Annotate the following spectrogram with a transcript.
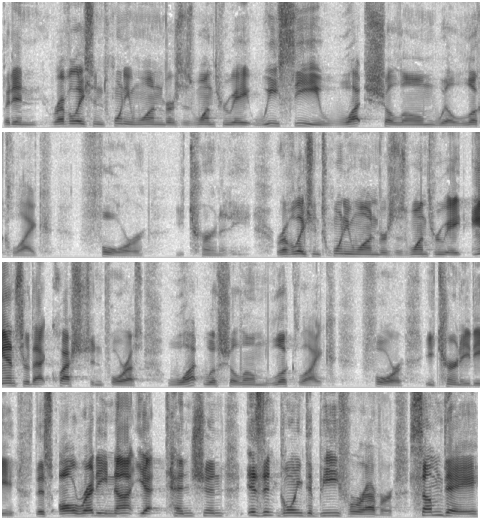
But in Revelation 21, verses 1 through 8, we see what shalom will look like for eternity. Revelation 21, verses 1 through 8, answer that question for us. What will shalom look like for eternity? This already not yet tension isn't going to be forever. Someday,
